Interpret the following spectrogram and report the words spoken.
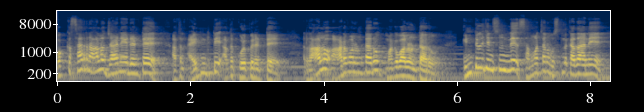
ఒక్కసారి రాలో జాయిన్ అయ్యాడంటే అతని ఐడెంటిటీ అతను కోల్పోయినట్టే. రాలో ఆడవాళ్ళు ఉంటారు మగవాళ్ళు ఉంటారు. ఇంటెలిజెన్స్ నుండి సమాచారం వస్తుంది కదా అని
